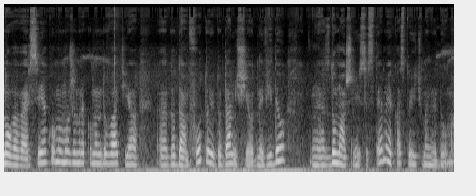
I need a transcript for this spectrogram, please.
нова версія, яку ми можемо рекомендувати. Я е, додам фото і додам ще одне відео е, з домашньої системи, яка стоїть в мене вдома.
